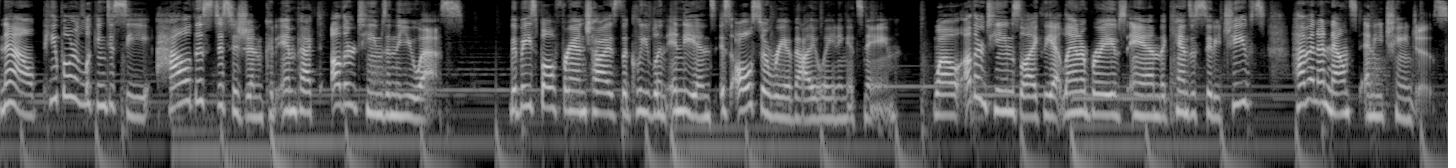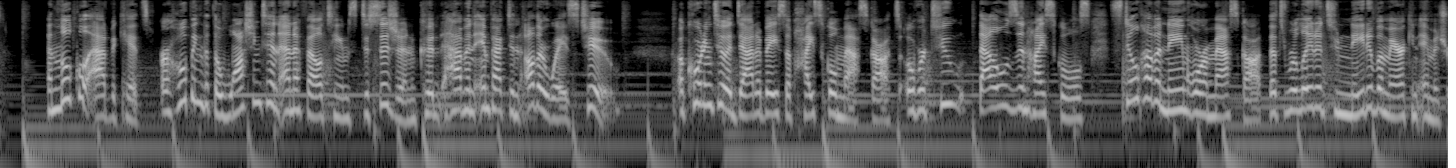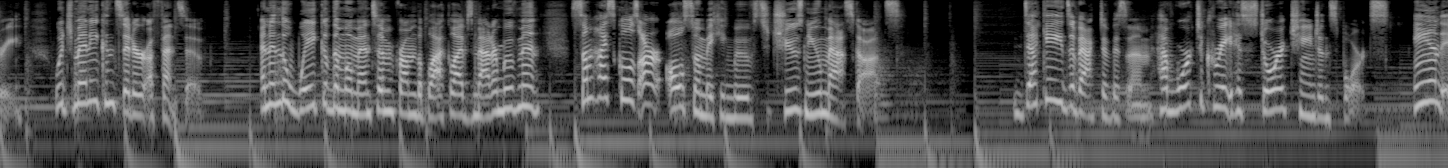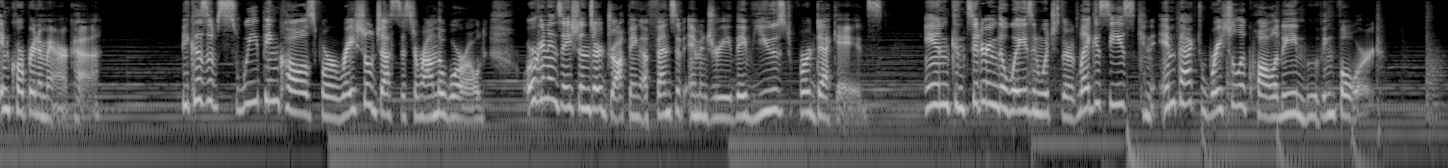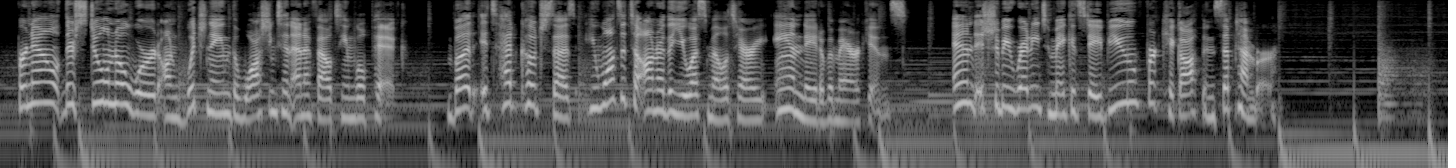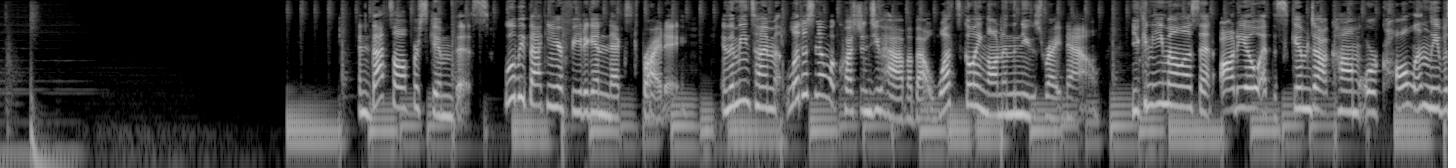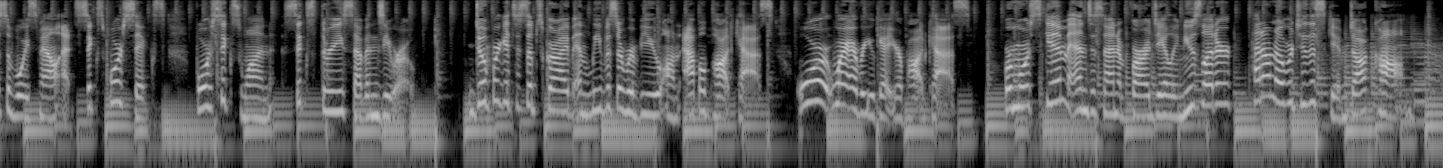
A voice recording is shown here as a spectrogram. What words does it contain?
Now, people are looking to see how this decision could impact other teams in the US. The baseball franchise, the Cleveland Indians, is also reevaluating its name while other teams like the Atlanta Braves and the Kansas City Chiefs haven't announced any changes. And local advocates are hoping that the Washington NFL team's decision could have an impact in other ways too. According to a database of high school mascots, over 2,000 high schools still have a name or a mascot that's related to Native American imagery, which many consider offensive. And in the wake of the momentum from the Black Lives Matter movement, some high schools are also making moves to choose new mascots. Decades of activism have worked to create historic change in sports and in corporate America. Because of sweeping calls for racial justice around the world, organizations are dropping offensive imagery they've used for decades, and considering the ways in which their legacies can impact racial equality moving forward. For now, there's still no word on which name the Washington NFL team will pick, but its head coach says he wants it to honor the U.S. military and Native Americans and it should be ready to make its debut for kickoff in September. And that's all for Skimm This. We'll be back in your feed again next Friday. In the meantime, let us know what questions you have about what's going on in the news right now. You can email us at audio at theskimm.com or call and leave us a voicemail at 646 461 6370. Don't forget to subscribe and leave us a review on Apple Podcasts or wherever you get your podcasts. For more Skimm and to sign up for our daily newsletter, head on over to theskimm.com.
